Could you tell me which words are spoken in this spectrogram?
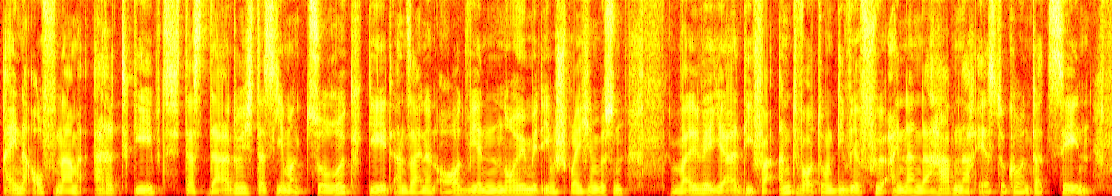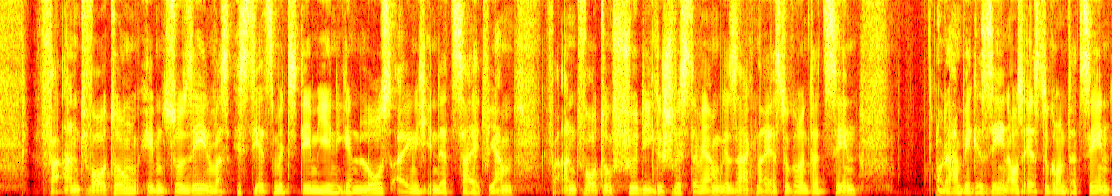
eine Aufnahmeart gibt, dass dadurch, dass jemand zurückgeht an seinen Ort, wir neu mit ihm sprechen müssen, weil wir ja die Verantwortung, die wir füreinander haben nach 1. Korinther 10, Verantwortung eben zu sehen, was ist jetzt mit demjenigen los eigentlich in der Zeit. Wir haben Verantwortung für die Geschwister. Wir haben gesagt nach 1. Korinther 10, oder haben wir gesehen aus 1. Korinther 10,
